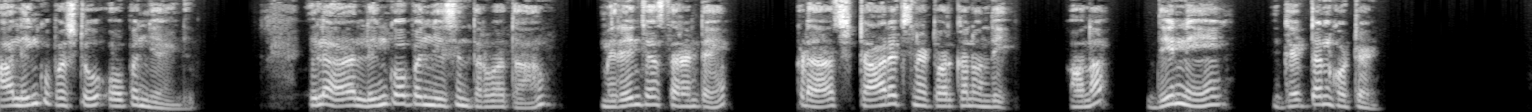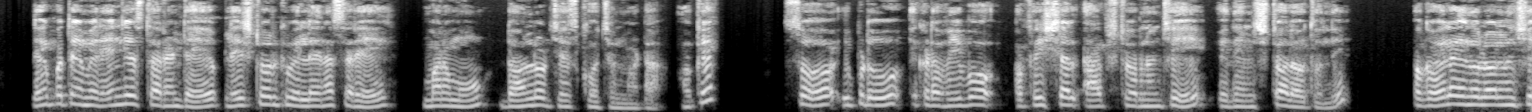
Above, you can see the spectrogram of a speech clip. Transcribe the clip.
ఆ లింక్ ఫస్ట్ ఓపెన్ చేయండి. ఇలా లింక్ ఓపెన్ చేసిన తర్వాత మీరేం చేస్తారంటే ఇక్కడ స్టార్ ఎక్స్ నెట్వర్క్ అని ఉంది. అవునా? దీన్ని గెట్ అని కొట్టండి. లేకపోతే మీరు ఏం చేస్తారంటే ప్లే స్టోర్కి వెళ్ళైనా సరే మనము డౌన్లోడ్ చేసుకోవచ్చు అనమాట ఓకే? సో ఇప్పుడు ఇక్కడ వివో అఫీషియల్ యాప్ స్టోర్ నుంచి ఇది ఇన్స్టాల్ అవుతుంది. ఒకవేళ ఇందులో నుంచి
